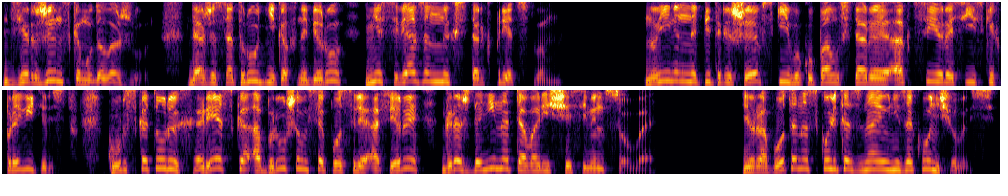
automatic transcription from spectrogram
Дзержинскому доложу, даже сотрудников наберу, не связанных с торгпредством. Но именно Петришевский выкупал старые акции российских правительств, курс которых резко обрушился после аферы гражданина товарища Семенцова. И работа, насколько знаю, не закончилась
